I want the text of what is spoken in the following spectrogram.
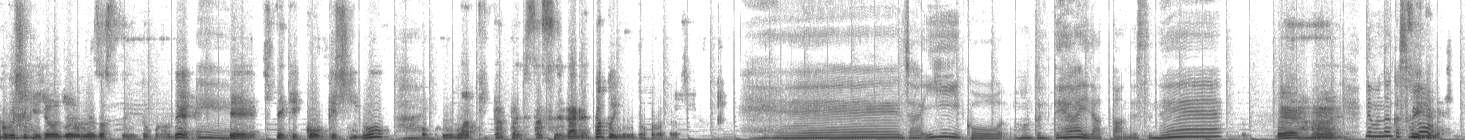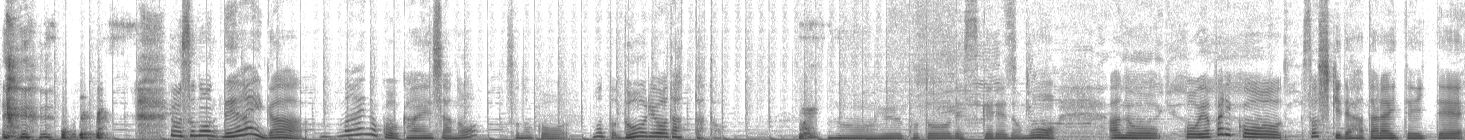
株式上場を目指すというところで、え知的好奇心を湧き立たさせられたというところです。へえ、じゃあいいこう本当に出会いだったんですね。ね、はい。でもなんかその でもその出会いが前のこう会社のそのこうもっと同僚だったと。はい、うんいうことですけれども。あのこうやっぱりこう組織で働いていて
